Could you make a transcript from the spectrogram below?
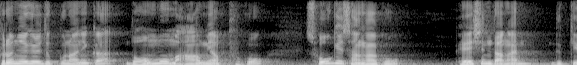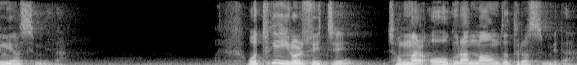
그런 얘기를 듣고 나니까 너무 마음이 아프고 속이 상하고 배신당한 느낌이었습니다. 어떻게 이럴 수 있지? 정말 억울한 마음도 들었습니다.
